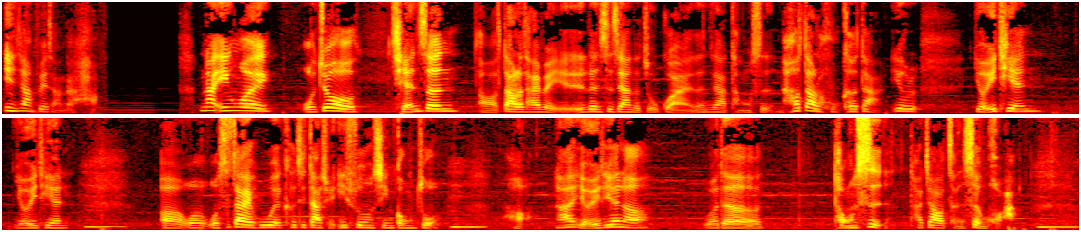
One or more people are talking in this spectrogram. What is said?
印象非常的好。那因为我就前身哦，到了台北认识这样的主管，认识这样同事，然后到了虎科大，又有一天。有一天，嗯、呃，我我是在虎尾科技大学艺术中心工作，嗯，好，然后有一天呢，我的同事他叫陈胜华，嗯，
